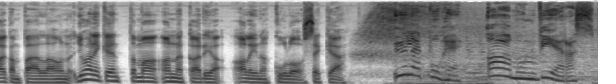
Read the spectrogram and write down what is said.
Paikan päällä on Juhani Kenttämaa, Anna Kadia, Alina Kulo sekä... Ylepuhe aamun vieras.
